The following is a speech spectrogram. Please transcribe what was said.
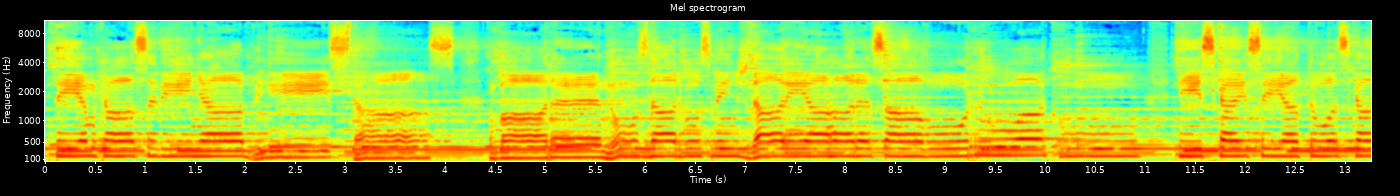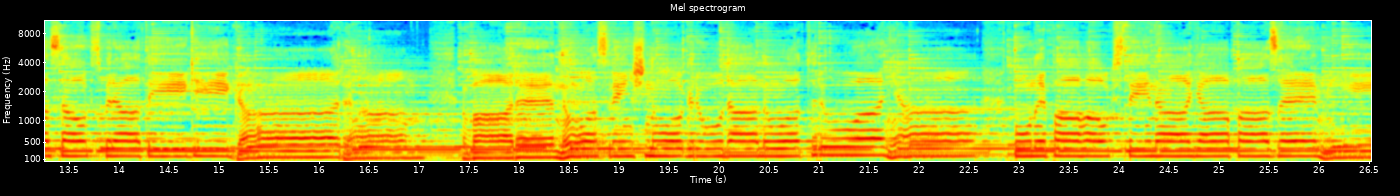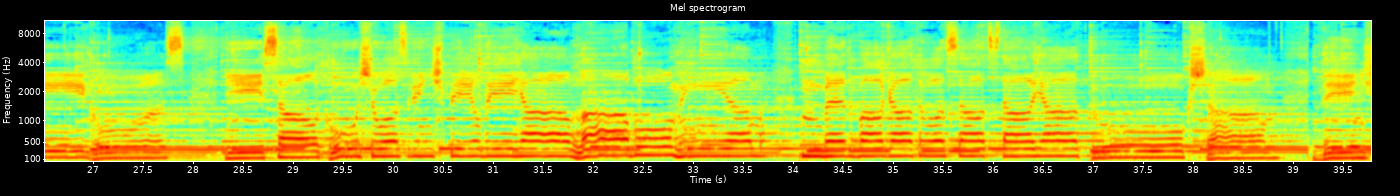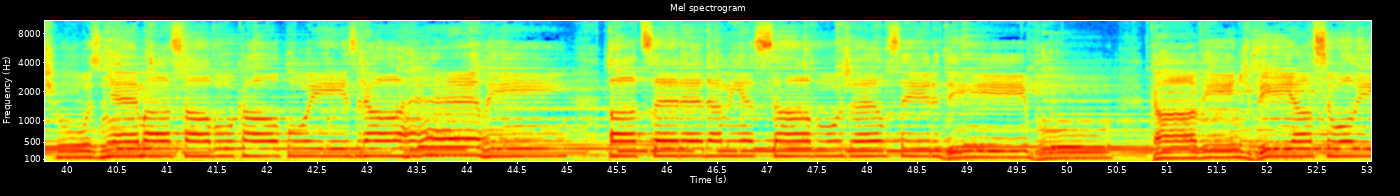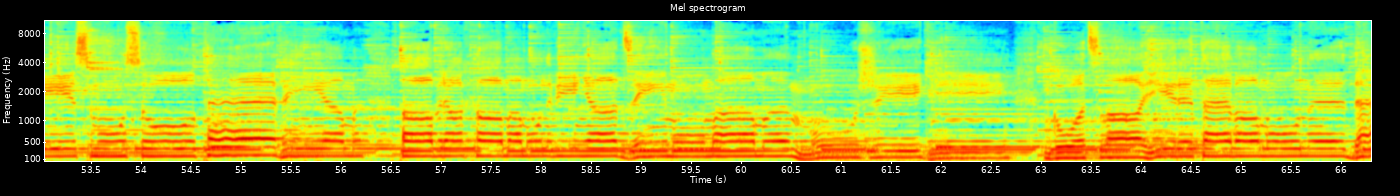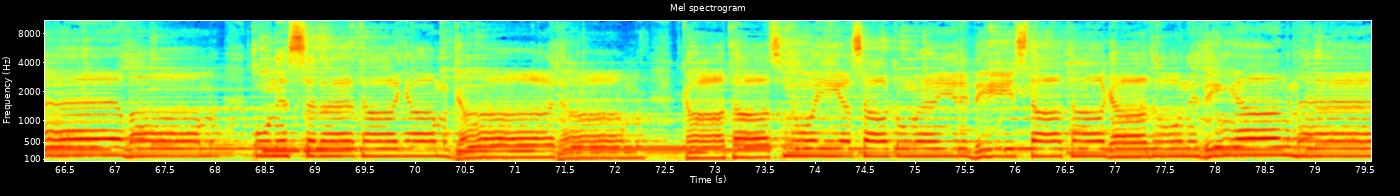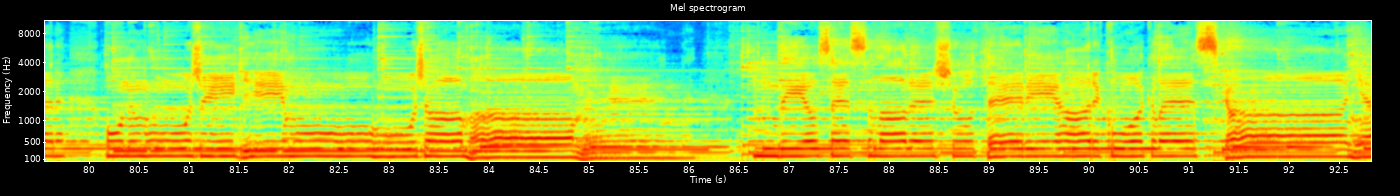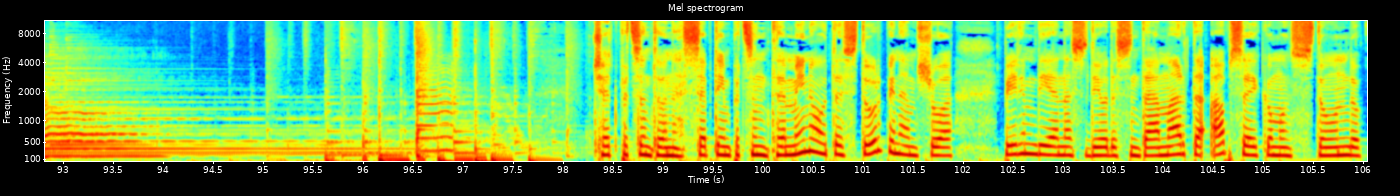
tiem, kas viņa bīstās. Varenus darbus viņš darīja ar savu roku, izkaisīja tos, kas augstprātīgi garām. Varenos viņš nogrūdā no troņā un paaugstināja pazemīgos. Īsalkušos viņš pildīja labumiem, bet bagātos atstāja tukšām. Viņš uzņēma savu kalpu Izraēlī, atcerēdamies savu žēlsirdību, kā viņš bija solījis mūsu tēviem, Abrahamam un viņa dzimumam mūžīgi. Gods lai ir tevam un dēlam un svētājām garām, kā tās no iesākuma ir bijis tā tagad un vienmēr, un mūžīgi mūžām amen. Dievs, es slavēšu tevi ar koklēs skaņām. 14 un 17 minūtes turpinam šo pirmdienas 20. marta apsveikumu stundu.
